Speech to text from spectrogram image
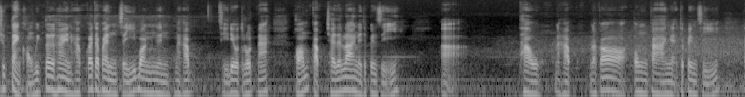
ชุดแต่งของวิกเตอร์ให้นะครับ ก็จะเป็นสีบอลเงินนะครับ สีเดียวตัวรถนะ พร้อมกับใช้ด้านล่างเนี่ยจะเป็นสีเทานะครับ แล้วก็ตรงกลางเนี่ยจะเป็นสีด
